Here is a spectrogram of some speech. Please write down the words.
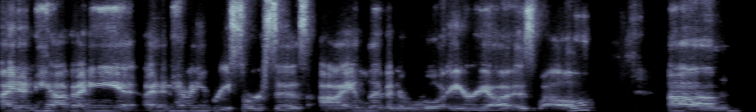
I didn't have any, I didn't have any resources. I live in a rural area as well. Um,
